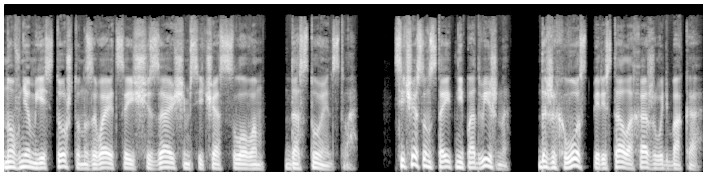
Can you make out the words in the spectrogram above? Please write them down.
Но в нем есть то, что называется исчезающим сейчас словом «достоинство». Сейчас он стоит неподвижно, даже хвост перестал охаживать бока.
